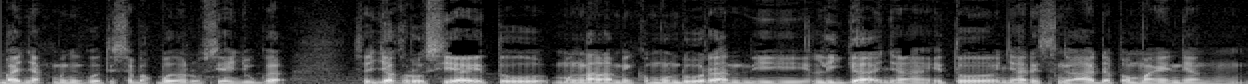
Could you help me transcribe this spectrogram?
banyak mengikuti sepak bola Rusia juga sejak Rusia itu mengalami kemunduran di liganya itu nyaris nggak ada pemain yang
